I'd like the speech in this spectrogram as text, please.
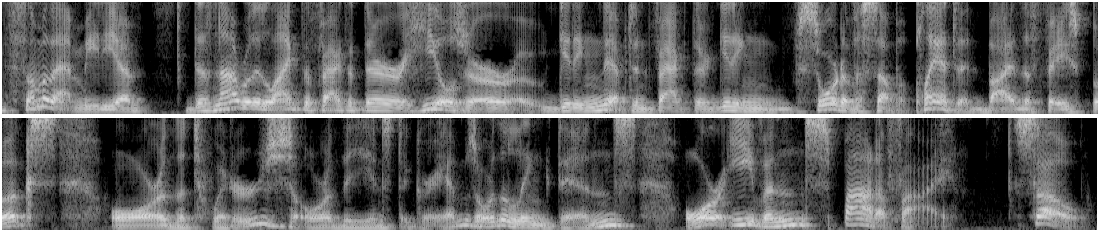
some of that media does not really like the fact that their heels are getting nipped. In fact, they're getting sort of supplanted by the Facebooks or the Twitters or the Instagrams or the LinkedIns or even Spotify. So,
